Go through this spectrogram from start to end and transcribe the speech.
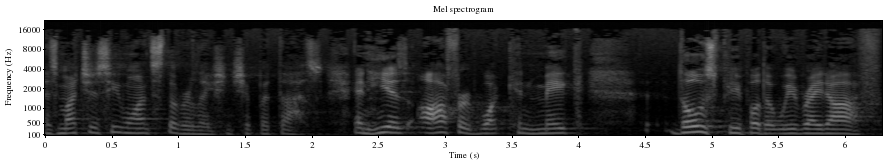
as much as He wants the relationship with us. And He has offered what can make those people that we write off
